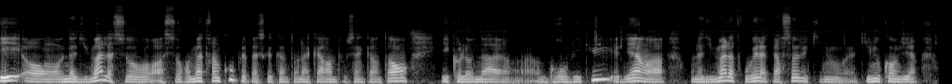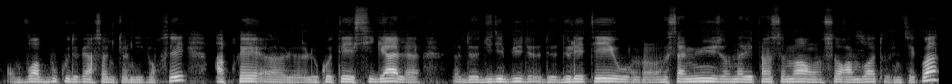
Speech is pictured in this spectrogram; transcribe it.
et on a du mal à se, remettre en couple parce que quand on a 40 ou 50 ans et que l'on a un, gros vécu, eh bien, euh, on a du mal à trouver la personne qui nous, qui nous convient. On voit beaucoup de personnes qui ont divorcé. Après le, côté cigale du début de, l'été où on, s'amuse, on a des pansements, on sort en boîte ou je ne sais quoi,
